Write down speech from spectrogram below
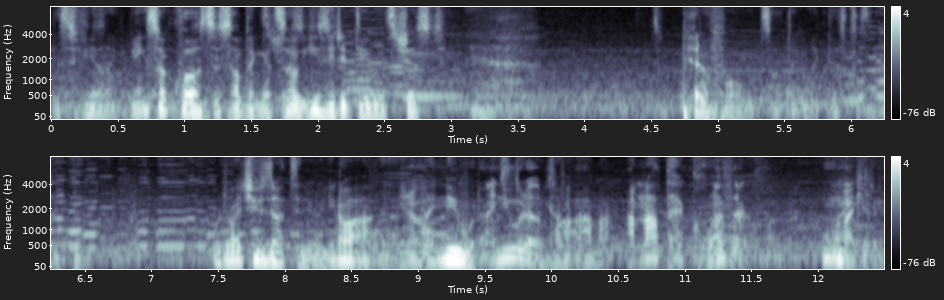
this feeling. Being so close to something that's so easy to do, it's just. Yeah, it's pitiful when something like this doesn't happen. Or do I choose not to do it? You know, I, you know, I knew what I, I knew what I was doing. I'm, not, I'm not that clever. Who am oh I kidding?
